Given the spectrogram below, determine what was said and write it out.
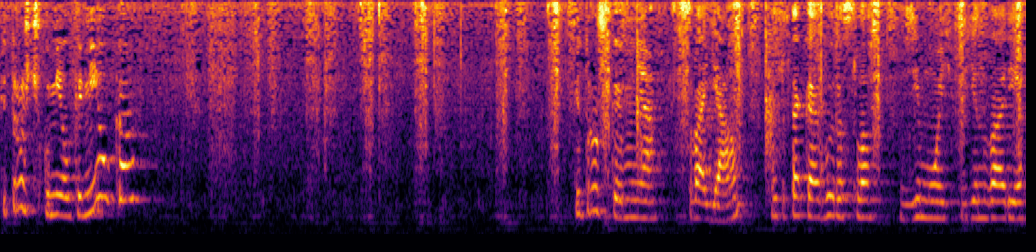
Петрушечку мелко-мелко. Петрушка у меня своя. Это такая выросла зимой, в январе.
